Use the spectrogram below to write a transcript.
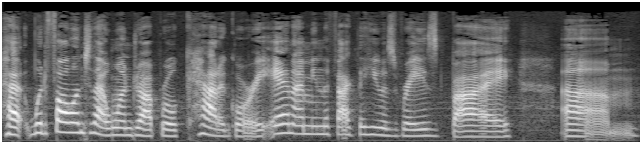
ha- would fall into that one drop rule category. And I mean, the fact that he was raised by, um,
